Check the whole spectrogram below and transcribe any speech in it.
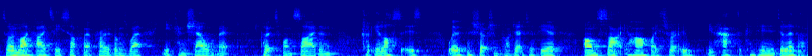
So unlike IT software programs where you can shelve it, put it to one side and cut your losses, with a construction project, if you're on site, you're halfway through, you have to continue to deliver.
